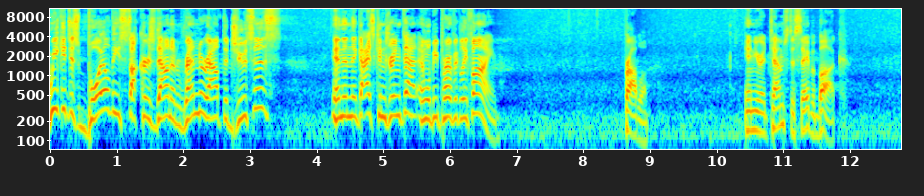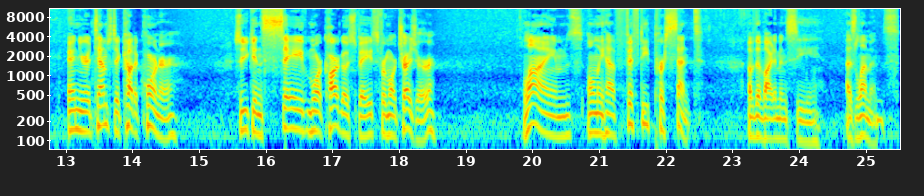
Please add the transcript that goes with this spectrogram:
we could just boil these suckers down and render out the juices, and then the guys can drink that and we'll be perfectly fine. Problem. In your attempts to save a buck, and your attempts to cut a corner so you can save more cargo space for more treasure, limes only have 50% of the vitamin C as lemons.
